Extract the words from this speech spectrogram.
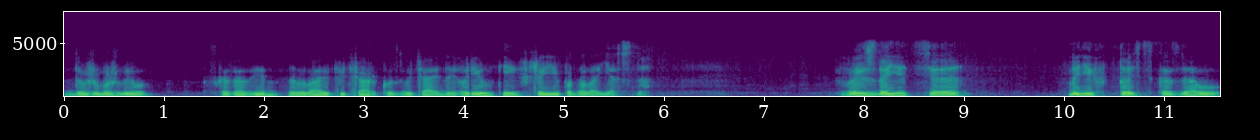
Дуже можливо, сказав він, наливаючи чарку звичайної горілки, що їй подала ясна. Ви, здається, мені хтось сказав,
